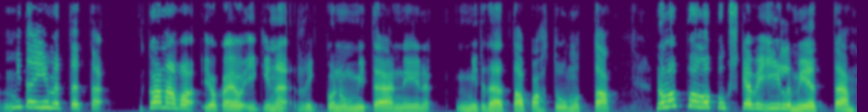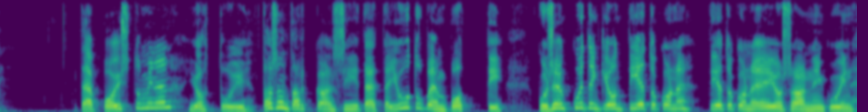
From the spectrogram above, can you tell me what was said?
mitä ihmettä, että kanava, joka ei ole ikinä rikkonut mitään, niin mitä tää tapahtuu, mutta no loppujen lopuksi kävi ilmi, että tämä poistuminen johtui tasan tarkkaan siitä, että YouTuben botti, kun se kuitenkin on tietokone, tietokone ei osaa niin kuin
